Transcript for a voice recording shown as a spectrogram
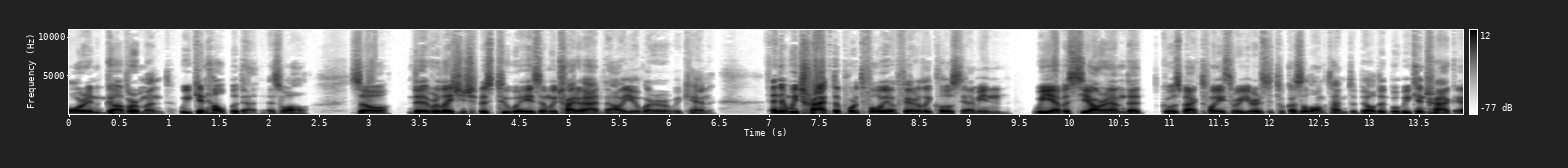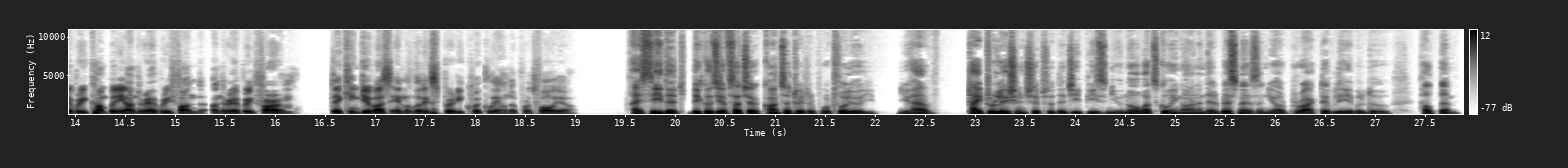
or in government, we can help with that as well. So the relationship is two ways, and we try to add value wherever we can. And then we track the portfolio fairly closely. I mean, we have a CRM that goes back 23 years. It took us a long time to build it, but we can track every company under every fund, under every firm. They can give us analytics pretty quickly on the portfolio. I see that because you have such a concentrated portfolio, you have tight relationships with the GPs and you know what's going on in their business and you're proactively able to help them.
